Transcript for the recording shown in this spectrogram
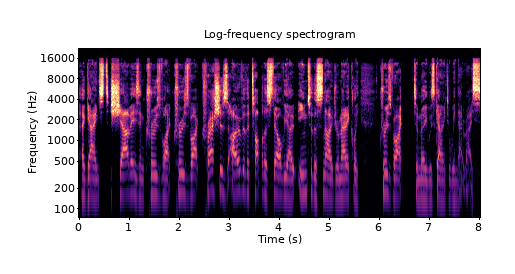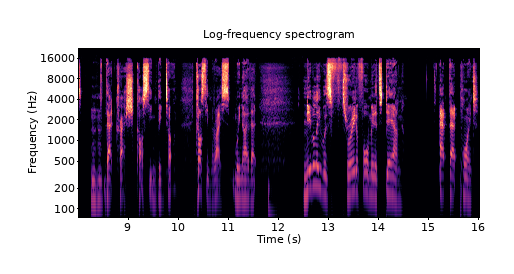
against Chaves and Kruiswijk. Kruiswijk crashes over the top of the Stelvio into the snow dramatically. Kruiswijk, to me, was going to win that race. That crash cost him big time. Cost him the race. We know that. Nibali was three to four minutes down at that point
